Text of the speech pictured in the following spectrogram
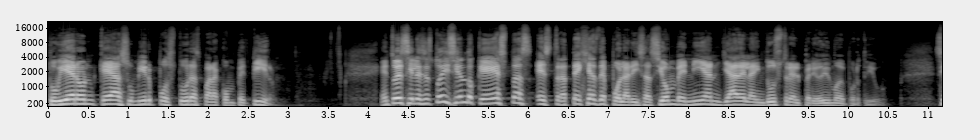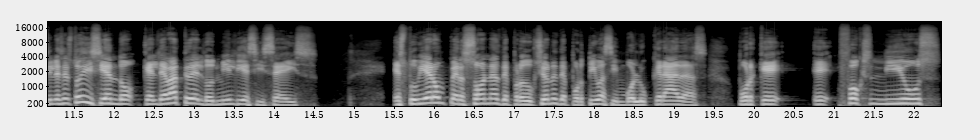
Tuvieron que asumir posturas para competir. Entonces, si les estoy diciendo que estas estrategias de polarización venían ya de la industria del periodismo deportivo, si les estoy diciendo que el debate del 2016 estuvieron personas de producciones deportivas involucradas porque eh, Fox News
